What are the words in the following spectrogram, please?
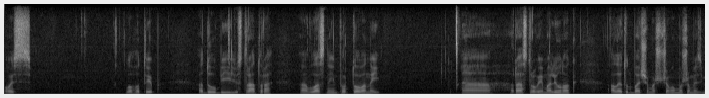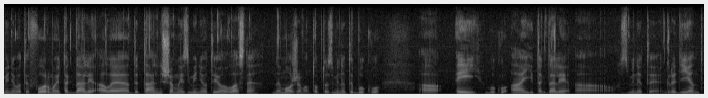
ось логотип Adobe Illustrator, власне, імпортований е, растровий малюнок. Але тут бачимо, що ми можемо змінювати форму і так далі, але детальніше ми змінювати його, власне, не можемо. Тобто змінити букву A, букву I і так далі, змінити градієнт,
